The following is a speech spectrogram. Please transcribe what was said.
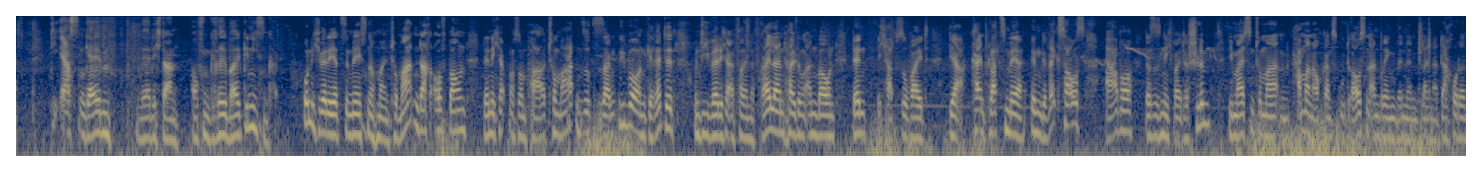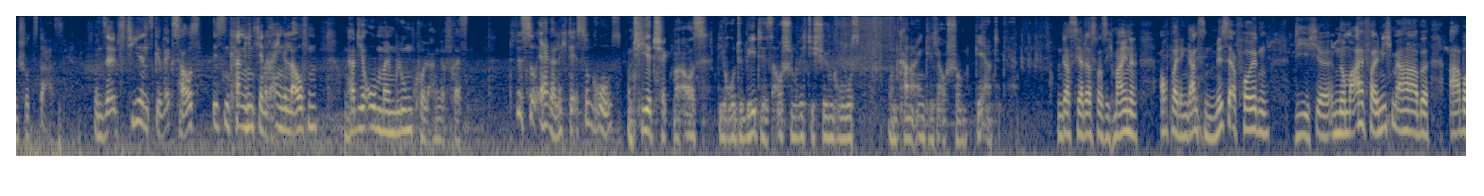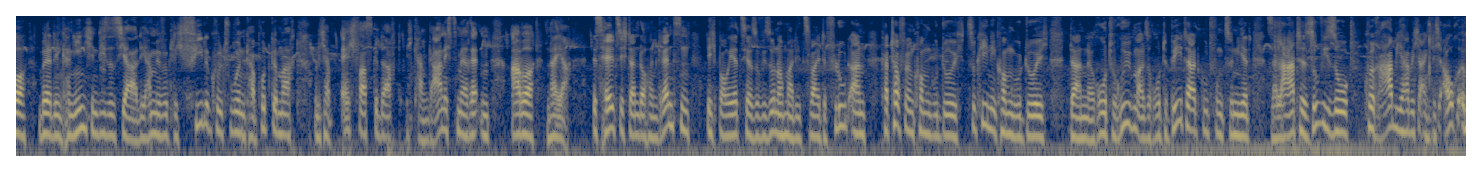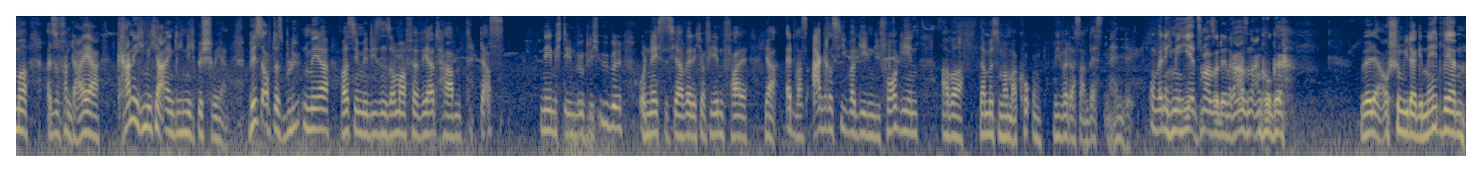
die ersten gelben werde ich dann auf dem Grill bald genießen können. Und ich werde jetzt demnächst noch mein Tomatendach aufbauen, denn ich habe noch so ein paar Tomaten sozusagen über und gerettet und die werde ich einfach in eine Freilandhaltung anbauen, denn ich habe soweit ja keinen Platz mehr im Gewächshaus, aber das ist nicht weiter schlimm. Die meisten Tomaten kann man auch ganz gut draußen anbringen, wenn ein kleiner Dach oder ein Schutz da ist. Und selbst hier ins Gewächshaus ist ein Kaninchen reingelaufen und hat hier oben meinen Blumenkohl angefressen. Das ist so ärgerlich, der ist so groß. Und hier checkt mal aus, die rote Beete ist auch schon richtig schön groß und kann eigentlich auch schon geerntet werden. Und das ist ja das, was ich meine, auch bei den ganzen Misserfolgen, die ich äh, im Normalfall nicht mehr habe, aber bei den Kaninchen dieses Jahr, die haben mir wirklich viele Kulturen kaputt gemacht und ich habe echt fast gedacht, ich kann gar nichts mehr retten, aber naja, es hält sich dann doch in Grenzen. Ich baue jetzt ja sowieso noch mal die zweite Flut an. Kartoffeln kommen gut durch, Zucchini kommen gut durch, dann rote Rüben, also rote Beete hat gut funktioniert, Salate sowieso, Kohlrabi habe ich eigentlich auch immer. Also von daher kann ich mich ja eigentlich nicht beschweren. Bis auf das Blütenmeer, was sie mir diesen Sommer verwehrt haben, das nehme ich den wirklich übel und nächstes Jahr werde ich auf jeden Fall ja, etwas aggressiver gegen die vorgehen, aber da müssen wir mal gucken, wie wir das am besten handeln. Und wenn ich mir hier jetzt mal so den Rasen angucke, will der auch schon wieder gemäht werden.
